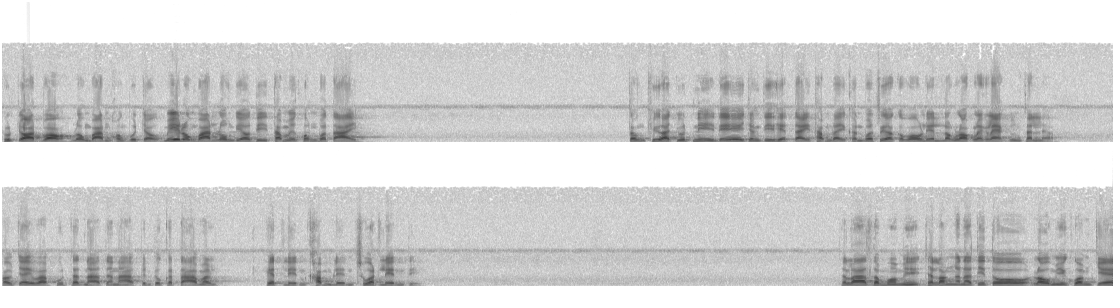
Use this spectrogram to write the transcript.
สุดยอดบ่โรงพยาบาลของพุทธเจ้า มีโรงพยาบาลโรงเดียวที่ทำให้คนบ่ตาย ต้องเชื่อจุดนี้เด้จังติเฮ็ดได้ทำได้ขันบ่เสือก็เว้าเล่นลอกๆแรกๆจังซั่นแล้ว เข้าใจว่าพุทธศาสนาเป็นตุ๊กตามา เฮ็ดเลนค้ำเลนสวดเลนติชลาตมมิฉลังอนาติโต เรามีความแก่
